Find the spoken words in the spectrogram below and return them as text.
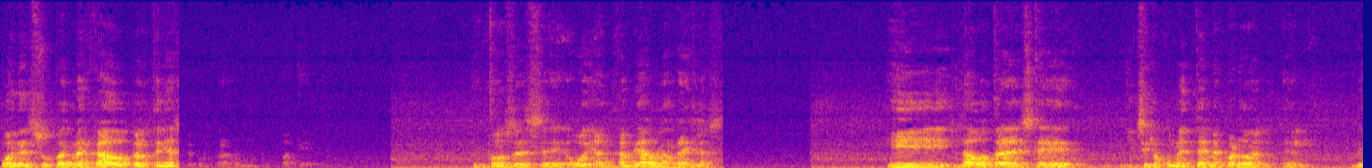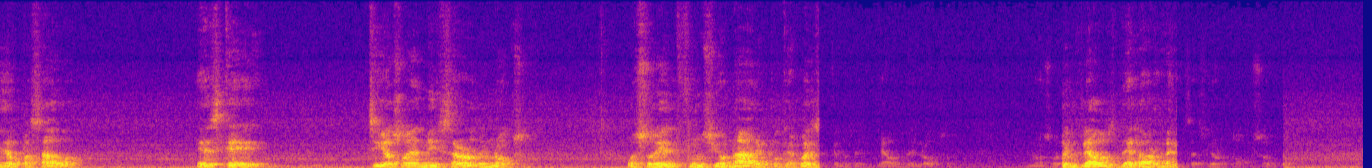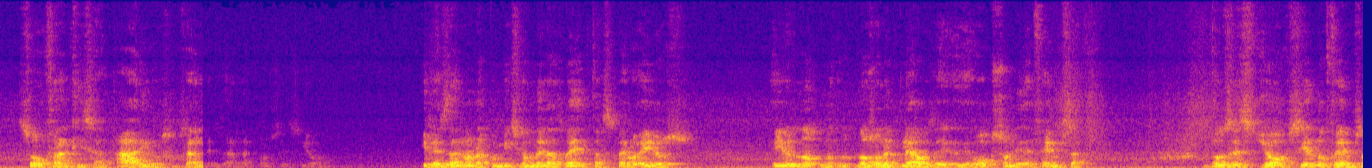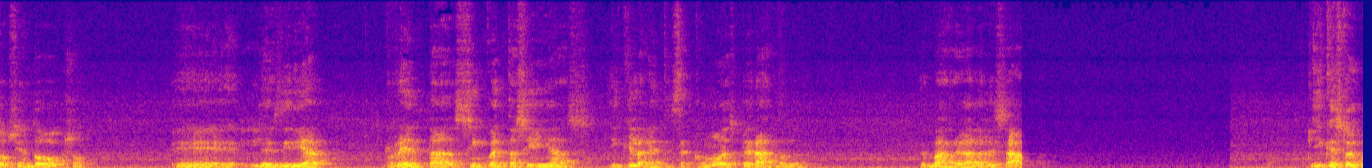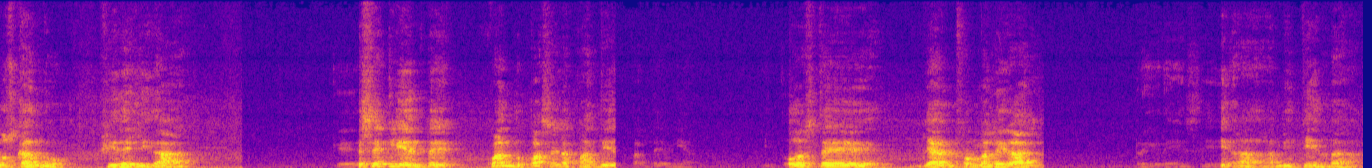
O en el supermercado, pero tenías que comprar un paquete. Entonces, eh, hoy han cambiado las reglas. Y la otra es que, si lo comenté, me acuerdo el, el video pasado, es que si yo soy administrador de un OXXO, o soy el funcionario, porque acuérdense que los empleados del OXXO no son empleados de la organización, son franquiciatarios, o sea, les dan la concesión y les dan una comisión de las ventas, pero ellos, ellos no, son empleados de, de, Oxxo ni de FEMSA. Entonces yo, siendo FEMSA o siendo Oxxo, eh, les diría, renta 50 sillas y que la gente esté cómoda esperándoles. Es más, regálales agua. ¿Y qué estoy buscando? Fidelidad ese cliente, cuando pase la pandemia y todo esté ya en forma legal, regrese a mi tienda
